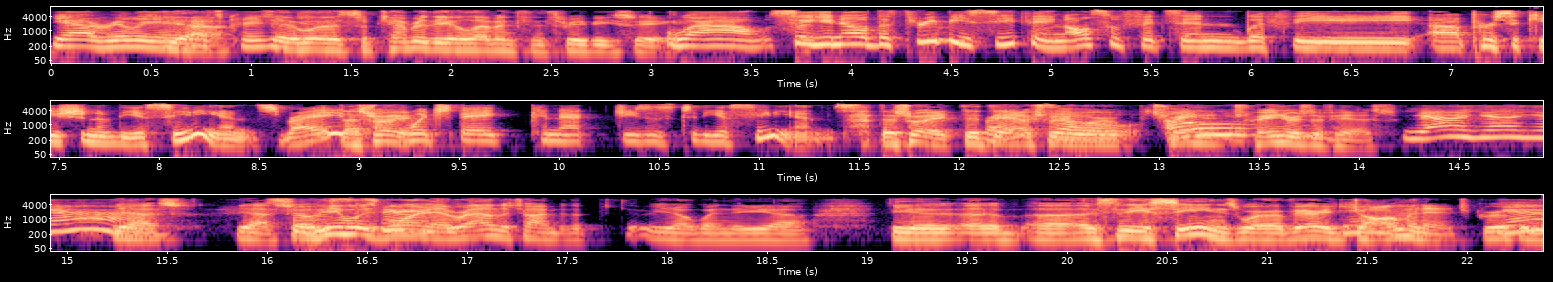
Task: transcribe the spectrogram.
Yeah. Really. eh? Yeah, That's crazy. It was September the 11th in 3 BC. Wow. So, you know, the 3 BC thing also fits in with the uh, persecution of the Essenians, right? That's right. Which they connect Jesus to the Essenians. That's right. That they actually so- were train, oh. trainers of his. Yeah, yeah, yeah. Yes. Yeah. So, So he was born around the time of the, you know, when the uh, the uh, uh, the Essenes were a very dominant group Yeah. in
